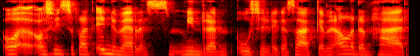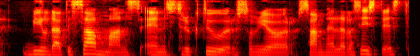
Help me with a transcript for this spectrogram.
och, och så finns såklart ännu mer mindre osynliga saker, men alla de här bildar tillsammans en struktur som gör samhället rasistiskt.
